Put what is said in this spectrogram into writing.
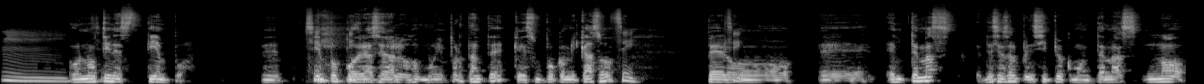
mm, o no tienes tiempo, eh, Tiempo podría ser algo muy importante, que es un poco mi caso. Sí. Pero eh, en temas, decías al principio, como en temas no,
